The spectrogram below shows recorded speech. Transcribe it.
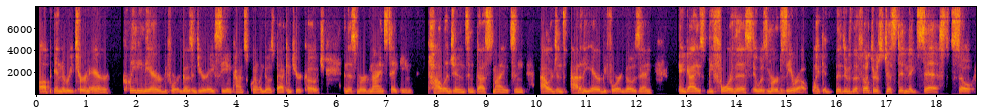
up in the return air, cleaning the air before it goes into your AC and consequently goes back into your coach. And this MERV 9 is taking pollens and dust mites and allergens out of the air before it goes in. And guys, before this, it was MERV zero. Like it, the, the filters just didn't exist. So,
